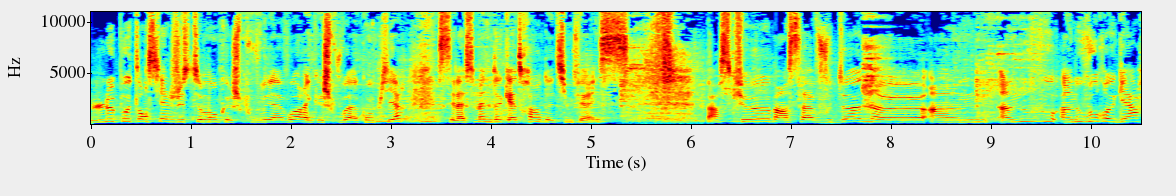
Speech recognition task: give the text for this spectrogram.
le potentiel justement que je pouvais avoir et que je pouvais accomplir c'est la semaine de 4 heures de Tim Ferriss parce que ben, ça vous donne un, nouveau, regard,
